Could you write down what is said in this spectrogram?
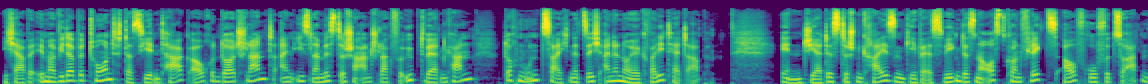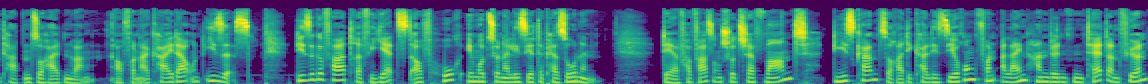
Ich habe immer wieder betont, dass jeden Tag auch in Deutschland ein islamistischer Anschlag verübt werden kann, doch nun zeichnet sich eine neue Qualität ab. In dschihadistischen Kreisen gebe es wegen des Nahostkonflikts Aufrufe zu Attentaten zu Haltenwang, auch von Al-Qaida und ISIS. Diese Gefahr treffe jetzt auf hochemotionalisierte Personen. Der Verfassungsschutzchef warnt, dies kann zur Radikalisierung von allein handelnden Tätern führen,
